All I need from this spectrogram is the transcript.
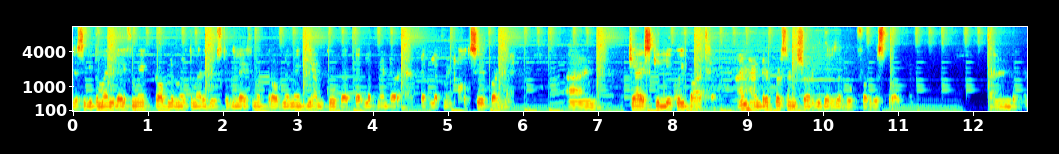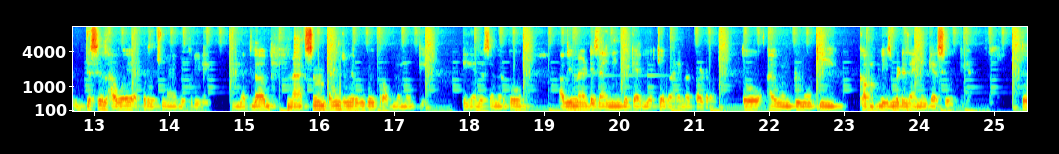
जैसे कि तुम्हारी लाइफ में एक प्रॉब्लम है, तुम्हारे दोस्तों की लाइफ में एक प्रॉब्लम है कि हमको वेब डेवलपमेंट और ऐप डेवलपमेंट खुद से पढ़ना है। एंड क्या इसके लिए कोई बात है? I am hundred percent sure कि there is a book for this problem and this is how I approach my book reading मतलब मैक्सिमम टाइम्स मेरे को कोई प्रॉब्लम होती है, ठीक है? जैसे मेरे को अभी मैं डिज़ाइनिंग के कैरियर के बारे में पढ़ रहा हूँ तो आई वॉन्ट टू नो कि कंपनीज़ में डिज़ाइनिंग कैसे होती है। तो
